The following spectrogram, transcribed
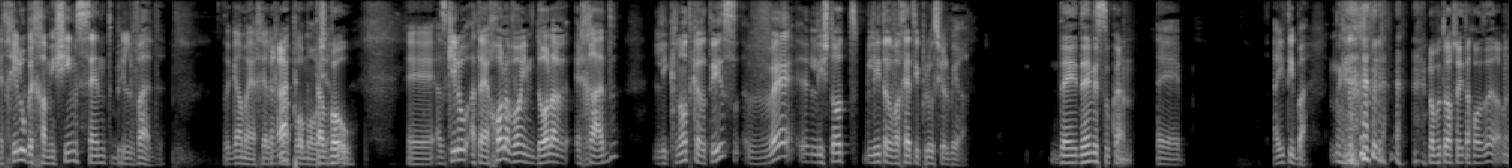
התחילו ב-50 סנט בלבד. זה גם היה חלק רק מהפרומושן. תבואו. אה, אז כאילו, אתה יכול לבוא עם דולר אחד, לקנות כרטיס ולשתות ליטר וחצי פלוס של בירה. די די מסוכן. הייתי בא. לא בטוח שהיית חוזר, אבל...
